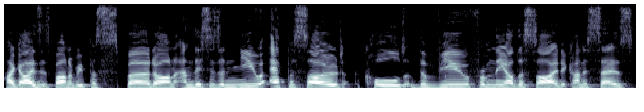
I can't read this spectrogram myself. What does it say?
Hi guys, it's Barnaby for Spurred On, and this is a new episode called The View from the Other Side. It kind of says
